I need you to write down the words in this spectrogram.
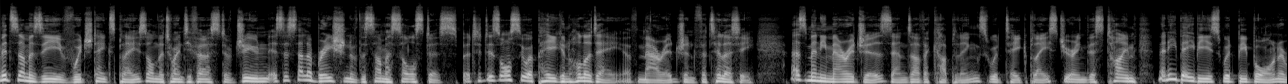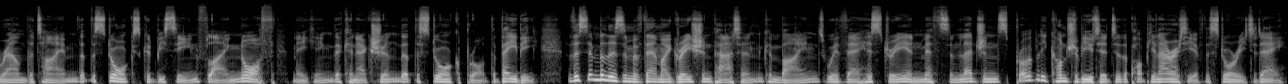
Midsummer's Eve, which takes place on the 21st of June, is a celebration of the summer solstice, but it is also a pagan holiday of marriage and fertility. As many marriages and other couplings would take place during this time, many babies would be born around the time that the storks could be seen flying north, making the connection that the stork brought the baby. The symbolism of their migration pattern, combined with their history and myths and legends, probably contributed to the popularity of the story today.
